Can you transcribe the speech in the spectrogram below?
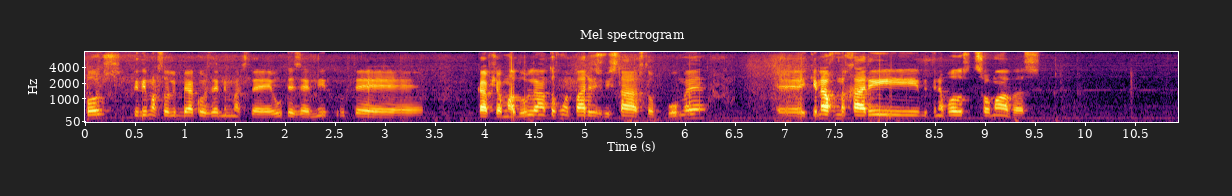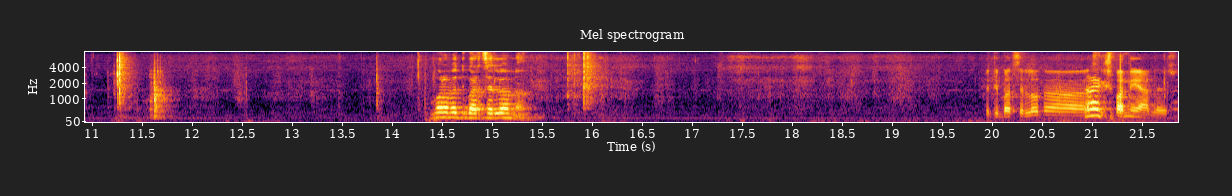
πως, επειδή είμαστε Ολυμπιακός δεν είμαστε ούτε Zenit ούτε κάποια μαδούλα, να το έχουμε πάρει σβηστά, ας το πούμε, ε, και να έχουμε χαρεί με την απόδοση της ομάδας. Μόνο με την Παρσελώνα. Την Παρσελώνα στην Εντάξει. Ισπανία, λες.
